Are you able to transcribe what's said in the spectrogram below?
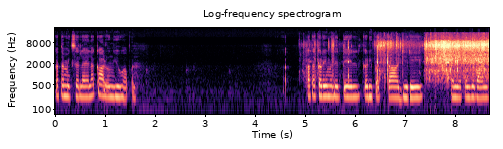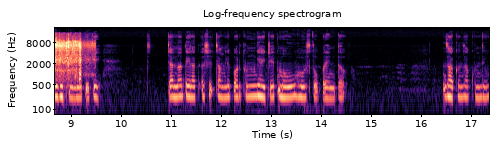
आता मिक्सरला याला काढून घेऊ आपण. आता कढईमध्ये तेल कढीपत्ता जिरे आणि आपण जे वांगे घेतलेले होते ते त्यांना तेलात असे चांगले परतून घ्यायचे मऊ होस तोपर्यंत झाकण झाकून देऊ.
